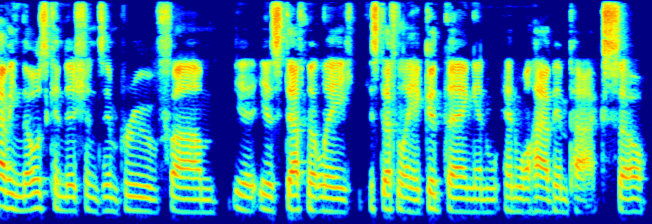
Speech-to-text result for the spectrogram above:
having those conditions improve um, is definitely is definitely a good thing and and will have impacts. So,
